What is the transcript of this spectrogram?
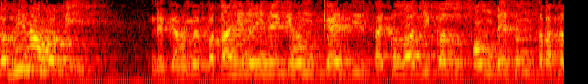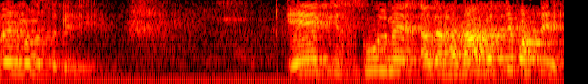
कभी ना होती। लेकिन हमें पता ही नहीं है कि हम कैसी साइकोलॉजिकल फाउंडेशन रख रहे हैं मनुष्य के लिए। एक स्कूल में अगर हज़ार बच्चे पढ़ते हैं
